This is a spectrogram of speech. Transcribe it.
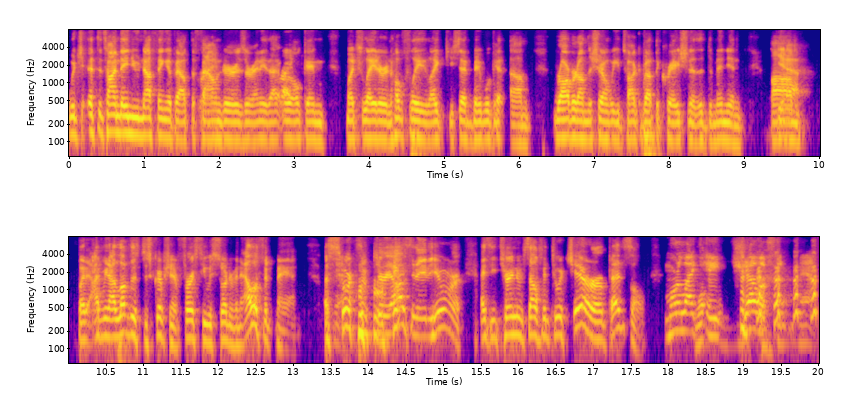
which at the time they knew nothing about the founders or any of that. Right. We all came much later. And hopefully, like you said, maybe we'll get um Robert on the show and we can talk about the creation of the Dominion. Um, Yeah. but I mean, I love this description. At first, he was sort of an elephant man, a source of curiosity and humor as he turned himself into a chair or a pencil. More like a jellyfin man.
